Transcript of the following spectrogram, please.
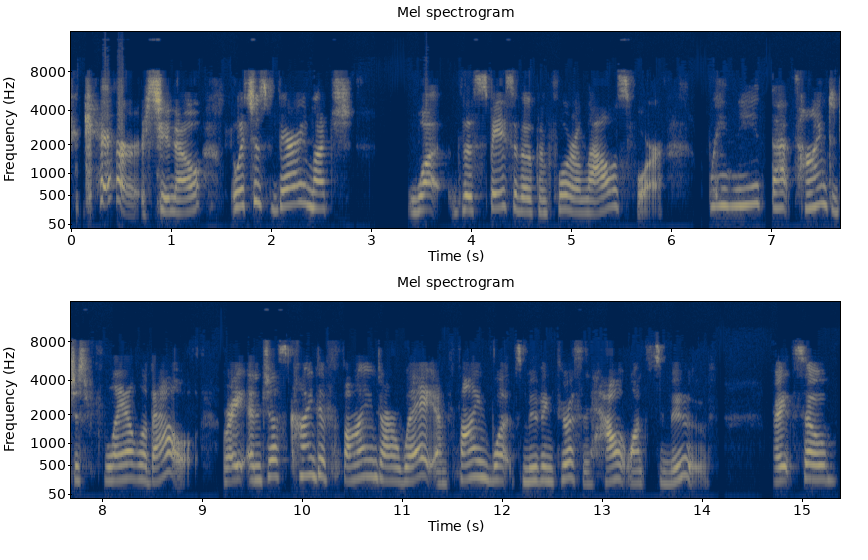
cares, you know, which is very much what the space of open floor allows for. We need that time to just flail about right? And just kind of find our way and find what's moving through us and how it wants to move, right? So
